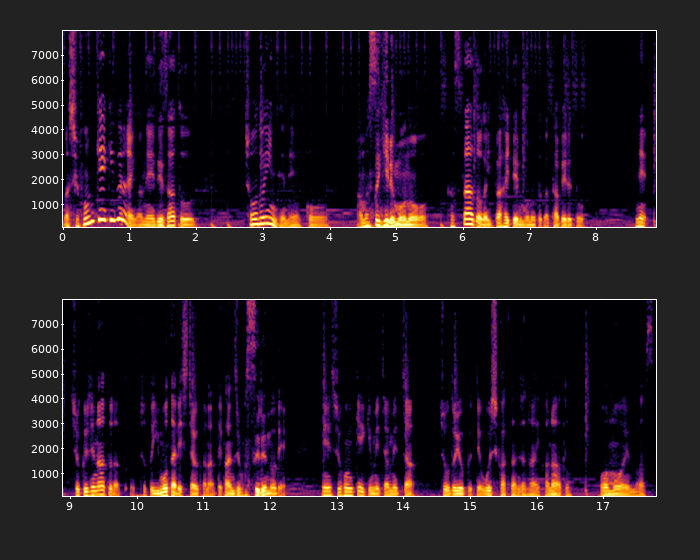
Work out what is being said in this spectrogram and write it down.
まあ、シフォンケーキぐらいがね、デザートちょうどいいんでね、こう甘すぎるものを、カスタードがいっぱい入ってるものとか食べると、ね、食事の後だとちょっと胃もたれしちゃうかなって感じもするので、ね、シフォンケーキめちゃめちゃちょうどよくて美味しかったんじゃないかなと思います。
